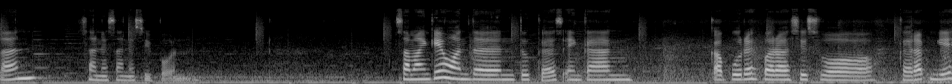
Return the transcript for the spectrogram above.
lan sanes-sanesipun samangke wonten tugas ingkang kapureh para siswa garap nggih.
